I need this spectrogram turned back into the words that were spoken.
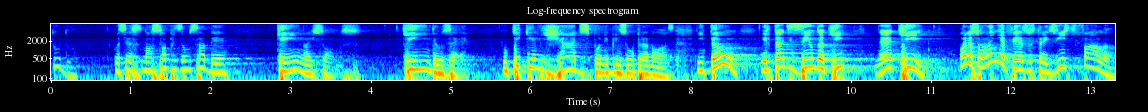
tudo. Você, nós só precisamos saber quem nós somos, quem Deus é, o que, que Ele já disponibilizou para nós. Então, Ele está dizendo aqui, né, que, olha só, lá em Efésios 3,20 fala,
